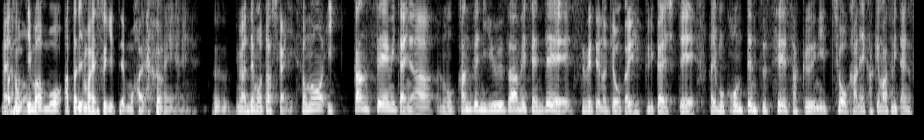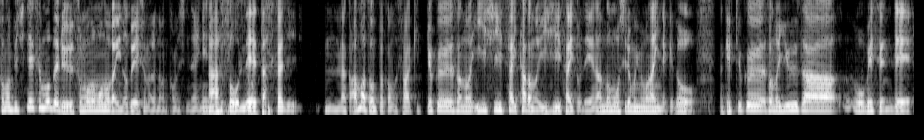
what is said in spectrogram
なるほど。まあその今はもう当たり前すぎて、もはや。はいはいうん。今でも確かにその一貫性みたいなもう完全にユーザー目線で全ての業界をひっくり返してはいもうコンテンツ制作に超金かけますみたいなそのビジネスモデルそのものがイノベーショナルなのかもしれないね。あそうね。確かにうん、なんかアマゾンとかもさ結局その EC サイただの EC サイトで何の申し出もないんだけど結局そのユーザーを目線で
